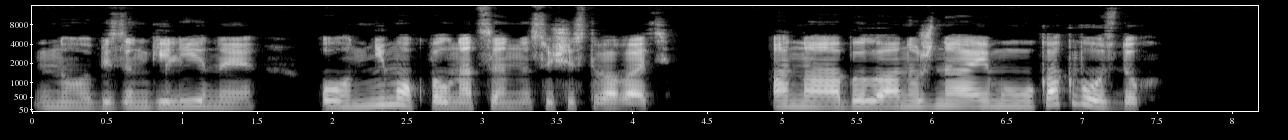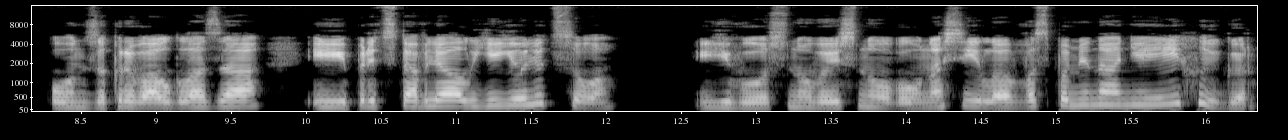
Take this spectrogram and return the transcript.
Но без Ангелины он не мог полноценно существовать. Она была нужна ему как воздух. Он закрывал глаза и представлял ее лицо. Его снова и снова уносило в воспоминания их игр.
